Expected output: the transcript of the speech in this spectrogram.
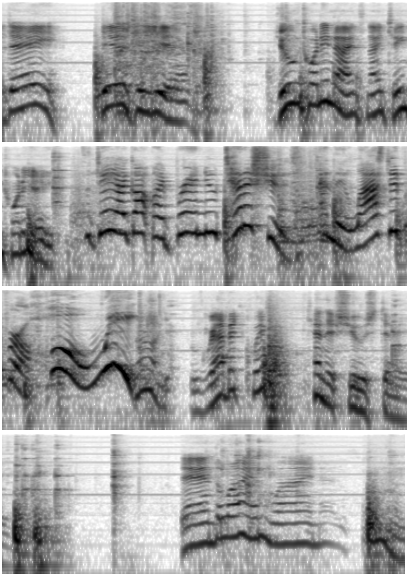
Day, here's the year. June 29th, 1928. The day I got my brand new tennis shoes, and they lasted for a whole week. Oh, grab it quick, tennis shoes day. Dandelion wine. Hmm.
